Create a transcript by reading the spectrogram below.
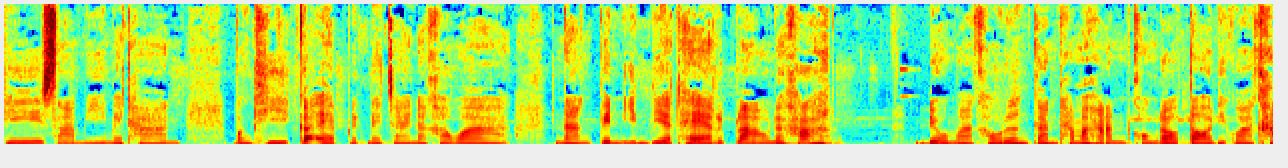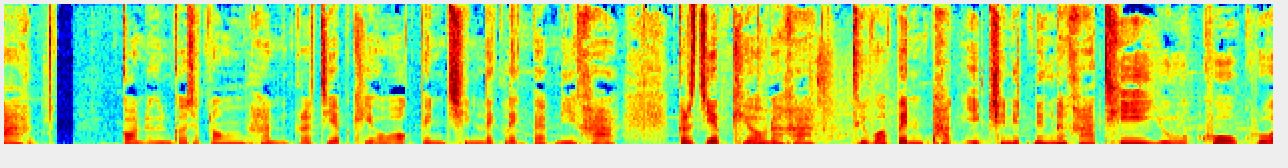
ที่สามีไม่ทาน บางทีก็แอบนึกในใจนะคะว่า นางเป็นอินเดียแท้หรือเปล่านะคะ เดี๋ยวมาเข้าเรื่องการทำอาหารของเราต่อดีกว่าค่ะ ก่อนอื่นก็จะต้องหั่นกระเจี๊ยบเขียวออกเป็นชิ้นเล็กๆ แบบนี้ค่ะ กระเจี๊ยบเขียวนะคะ ถือว่าเป็นผักอีกชนิดหนึ่งนะคะ ที่อยู่คู่ครัว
